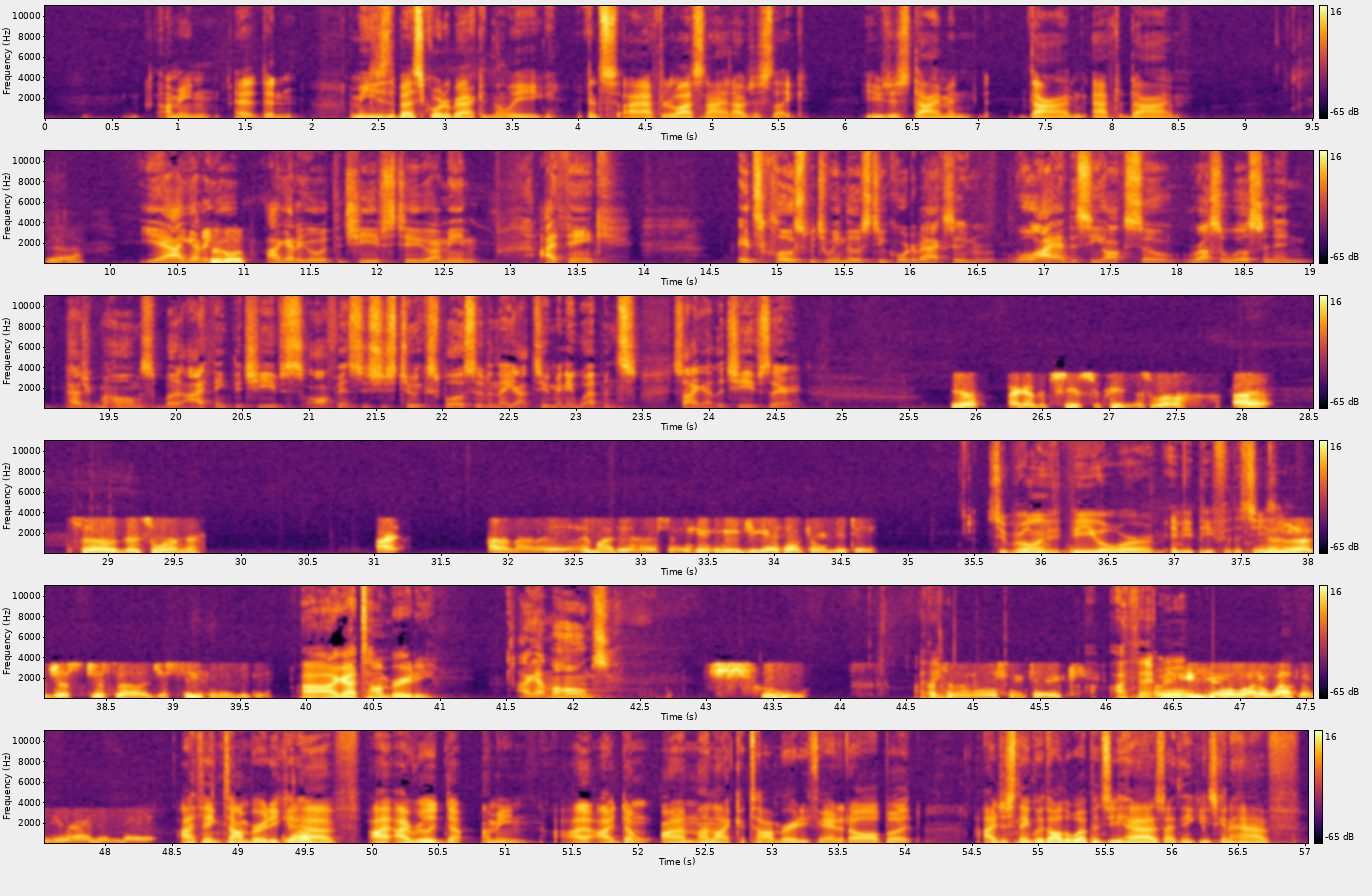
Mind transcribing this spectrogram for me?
I mean, uh, then I mean he's the best quarterback in the league. It's after last night, I was just like, he was just diming dime after dime. Yeah, Yeah, I gotta Sure, go. both. I gotta go with the Chiefs too. I mean, I think it's close between those two quarterbacks. And well, I had the Seahawks, so Russell Wilson and Patrick Mahomes. But I think the Chiefs' offense is just too explosive, and they got too many weapons. So I got the Chiefs there. yeah, I got the Chiefs repeating as well. Uh, so this one, I I don't know. It, it might be interesting. Who who'd you guys have for MVP? Super Bowl MVP or MVP for the season? No, no, no, just just uh just season MVP. I I got Tom Brady. I got Mahomes. Ooh, I that's think an interesting take. I think I mean, well, he's got a lot of weapons around him, but I think Tom Brady could Well- have. I, I really don't. I mean, I, I don't. I'm, I'm like a Tom Brady fan at all, but I just think with all the weapons he has, I think he's gonna have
